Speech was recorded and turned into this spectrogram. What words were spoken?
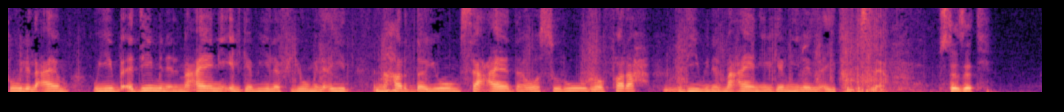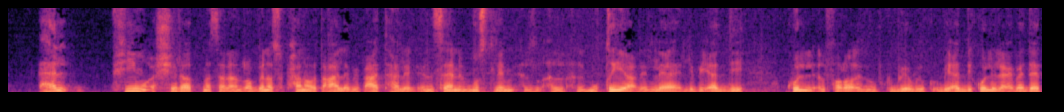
طول العام ويبقى دي من المعاني الجميلة في يوم العيد. النهارده يوم سعادة وسرور وفرح ودي من المعاني الجميلة للعيد في الإسلام. أستاذتي هل في مؤشرات مثلا ربنا سبحانه وتعالى بيبعتها للإنسان المسلم ال- ال- المطيع لله اللي بيأدي كل الفرائض وبيأدي كل العبادات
